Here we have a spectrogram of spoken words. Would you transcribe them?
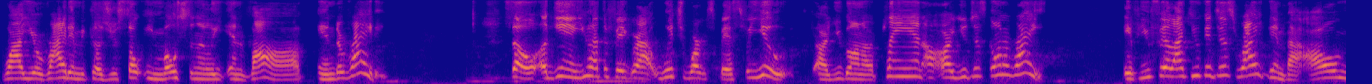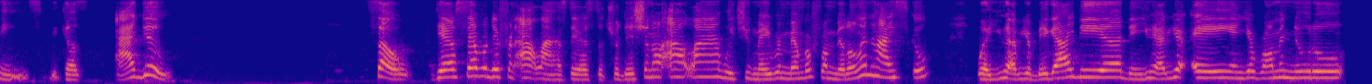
while you're writing because you're so emotionally involved in the writing. So again, you have to figure out which works best for you are you gonna plan or are you just gonna write? If you feel like you can just write, then by all means, because I do. So there are several different outlines. There's the traditional outline, which you may remember from middle and high school, where you have your big idea, then you have your A and your Roman noodle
